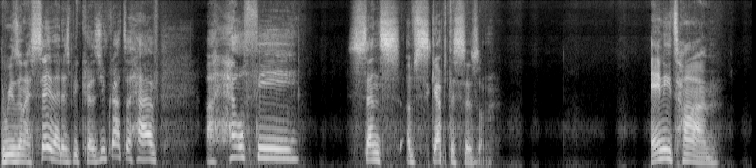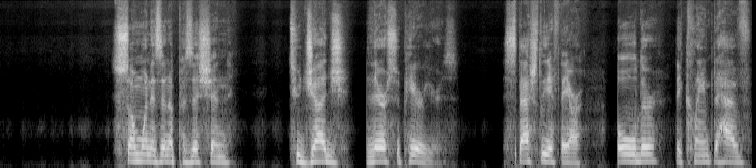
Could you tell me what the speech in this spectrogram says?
The reason I say that is because you've got to have a healthy sense of skepticism. Anytime someone is in a position to judge their superiors, especially if they are older, they claim to have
